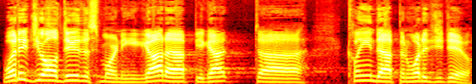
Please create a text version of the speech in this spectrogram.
What did you all do this morning? You got up, you got uh, cleaned up, and what did you do?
